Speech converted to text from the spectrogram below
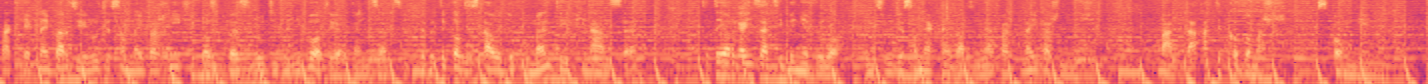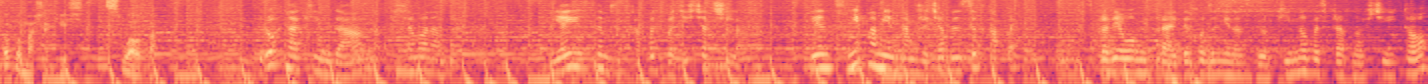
Tak, jak najbardziej ludzie są najważniejsi, bo bez ludzi by nie było tej organizacji. Gdyby tylko zostały dokumenty i finanse, to tej organizacji by nie było, więc ludzie są jak najbardziej najwa- najważniejsi. Magda, a ty kogo masz wspomnienie? Kogo masz jakieś słowa? Druhna Kinga napisała nam tak. Ja jestem z ZHP 23 lata, więc nie pamiętam życia bez ZHP. Sprawiało mi frajdę chodzenie na zbiórki, nowe sprawności i to,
